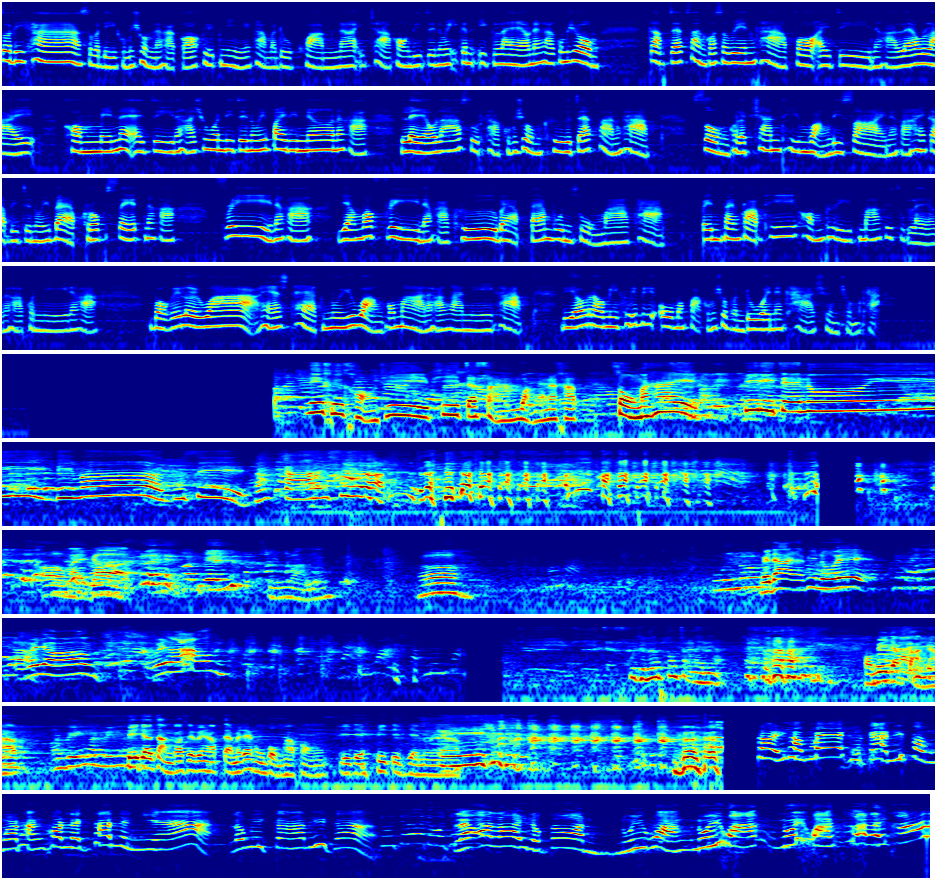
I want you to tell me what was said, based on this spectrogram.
สวัสดีค่ะ สวัสดีคุณผู้ชมนะคะ ก็คลิปนี้ค่ะมาดูความน่าอิจฉาของดีเจนุ้ยกันอีกแล้วนะคะ คุณผู้ชมกับแจ็คสันกอสเวนค่ะ for IG นะคะ แล้วไลค์คอมเมนต์ใน IG นะคะ ชวนดีเจนุ้ยไปดินเนอร์นะคะ แล้วล่าสุดค่ะ คุณผู้ชมคือแจ็คสันค่ะ ส่งคอลเลกชันทีมหวังดีไซน์นะคะ ให้กับดีเจนุ้ยแบบครบเซตนะคะ ฟรีนะคะ ย้ำว่าฟรีนะคะ คือแบบแต้มบุญสูงมากค่ะ เป็นแฟนคลับที่ complete มากที่สุดแล้วนะคะ คนนี้นะคะ บอกได้เลยว่าแฮชแท็กนุ้ยหวังก็มานะคะ งานนี้ค่ะ เดี๋ยวเรามีคลิปวิดีโอมาฝากคุณผู้ชมกันด้วยนะคะ เชิญชมค่ะ นี่คือของที่พี่จะสันหวังนะครับ ส่งมาให้พี่ดีเจนุ้ยดีมาก ดูสิ ทั้งกาทั้งเสื้อ โอ้ my god ทีมหวังโอ้ไม่ได้นะพี่นุ้ยผมไม่ยอม ผมไม่ยอม กูจะเริ่มต้นจากอะไรเนี่ย ของพี่แจ็คสันนะครับ มันวิ้งมันวิ้งพี่แจ็คสันก็เซเว่นครับ แต่ไม่ใช่ของผมครับ ของดีเจพี่ติเจนุ้ยนะครับ ใช่ค่ะแม่คือการที่ส่งมาทั้งคอลเลกชันอย่างเงี้ย แล้วมีการอีกอะดูชื่อดูชื่อแล้วอะไรเดี๋ยวก่อน หนุยหวัง หนุยหวัง หนุยหวังคืออะไรคะห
